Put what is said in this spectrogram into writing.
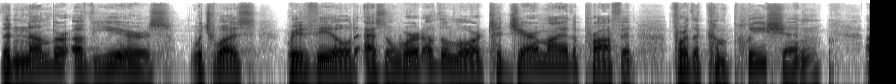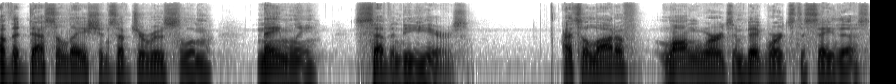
the number of years which was revealed as the word of the Lord to Jeremiah the prophet for the completion of the desolations of Jerusalem, namely 70 years. That's a lot of long words and big words to say this.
